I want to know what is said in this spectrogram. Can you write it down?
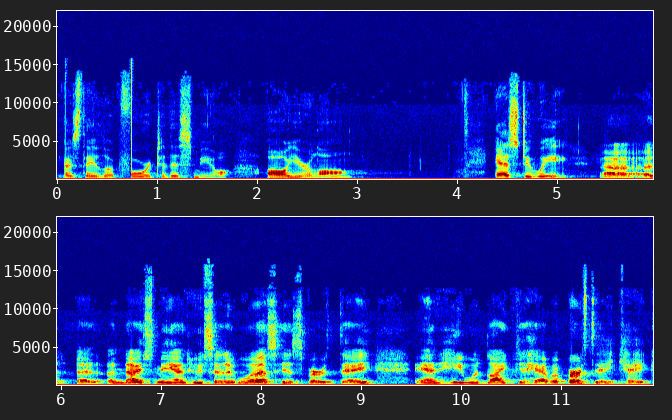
because they look forward to this meal all year long. As do we. Uh, a, a, a nice man who said it was his birthday and he would like to have a birthday cake.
